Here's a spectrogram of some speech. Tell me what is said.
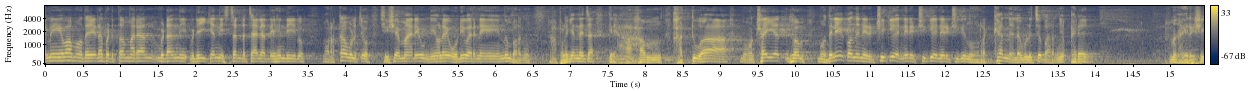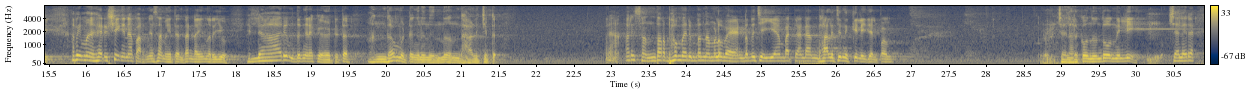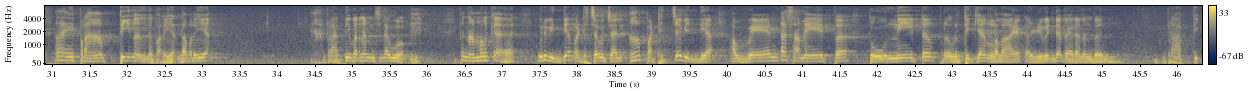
സ്വയമേവ മുതലയുടെ പിടുത്തം വരാൻ വിടാൻ വിടിയിക്കാൻ നിശ്ചയം വെച്ചാൽ അദ്ദേഹം എന്ത് ചെയ്തു? ഉറക്ക വിളിച്ചോ. ശിഷ്യന്മാരെ ഉണ്ണിയോളെ ഓടി വരണേ എന്നും പറഞ്ഞു. അപ്പോഴേക്ക് എന്താ വെച്ചാൽ ഗ്രാഹം ഹത്വ മോക്ഷയധ്വം മുതലേ കൊന്നെ രക്ഷിക്കൂ എന്നെ രക്ഷിക്കൂ എന്നെ രക്ഷിക്കൂ എന്ന് ഉറക്ക നിലവിളിച്ച് പറഞ്ഞു. അരെ മഹർഷി. അപ്പോൾ ഈ മഹർഷി ഇങ്ങനെ പറഞ്ഞ സമയത്ത് എന്തുണ്ടായിന്നറിയോ എല്ലാവരും ഇതിങ്ങനെ കേട്ടിട്ട് അന്ധം വിട്ട് ഇങ്ങനെ നിന്ന് അന്താളിച്ചിട്ട് ഒരു സന്ദർഭം വരുമ്പോൾ നമ്മൾ വേണ്ടത് ചെയ്യാൻ പറ്റാണ്ട് അന്താളിച്ച് നിൽക്കില്ലേ ചിലപ്പം? ചിലർക്കൊന്നും തോന്നില്ലേ? ചിലർ അതാണ് ഈ പ്രാപ്തി എന്നതിന് പറയുക എന്താ പറയുക പ്രാപ്തി പറഞ്ഞാൽ മനസ്സിലാവുമോ ഇപ്പം നമ്മൾക്ക് ഒരു വിദ്യ പഠിച്ച വെച്ചാൽ ആ പഠിച്ച വിദ്യ ആ വേണ്ട സമയത്ത് തോന്നിയിട്ട് പ്രവർത്തിക്കാനുള്ളതായ കഴിവിന്റെ പേരാണെന്ത്? പ്രാപ്തി.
